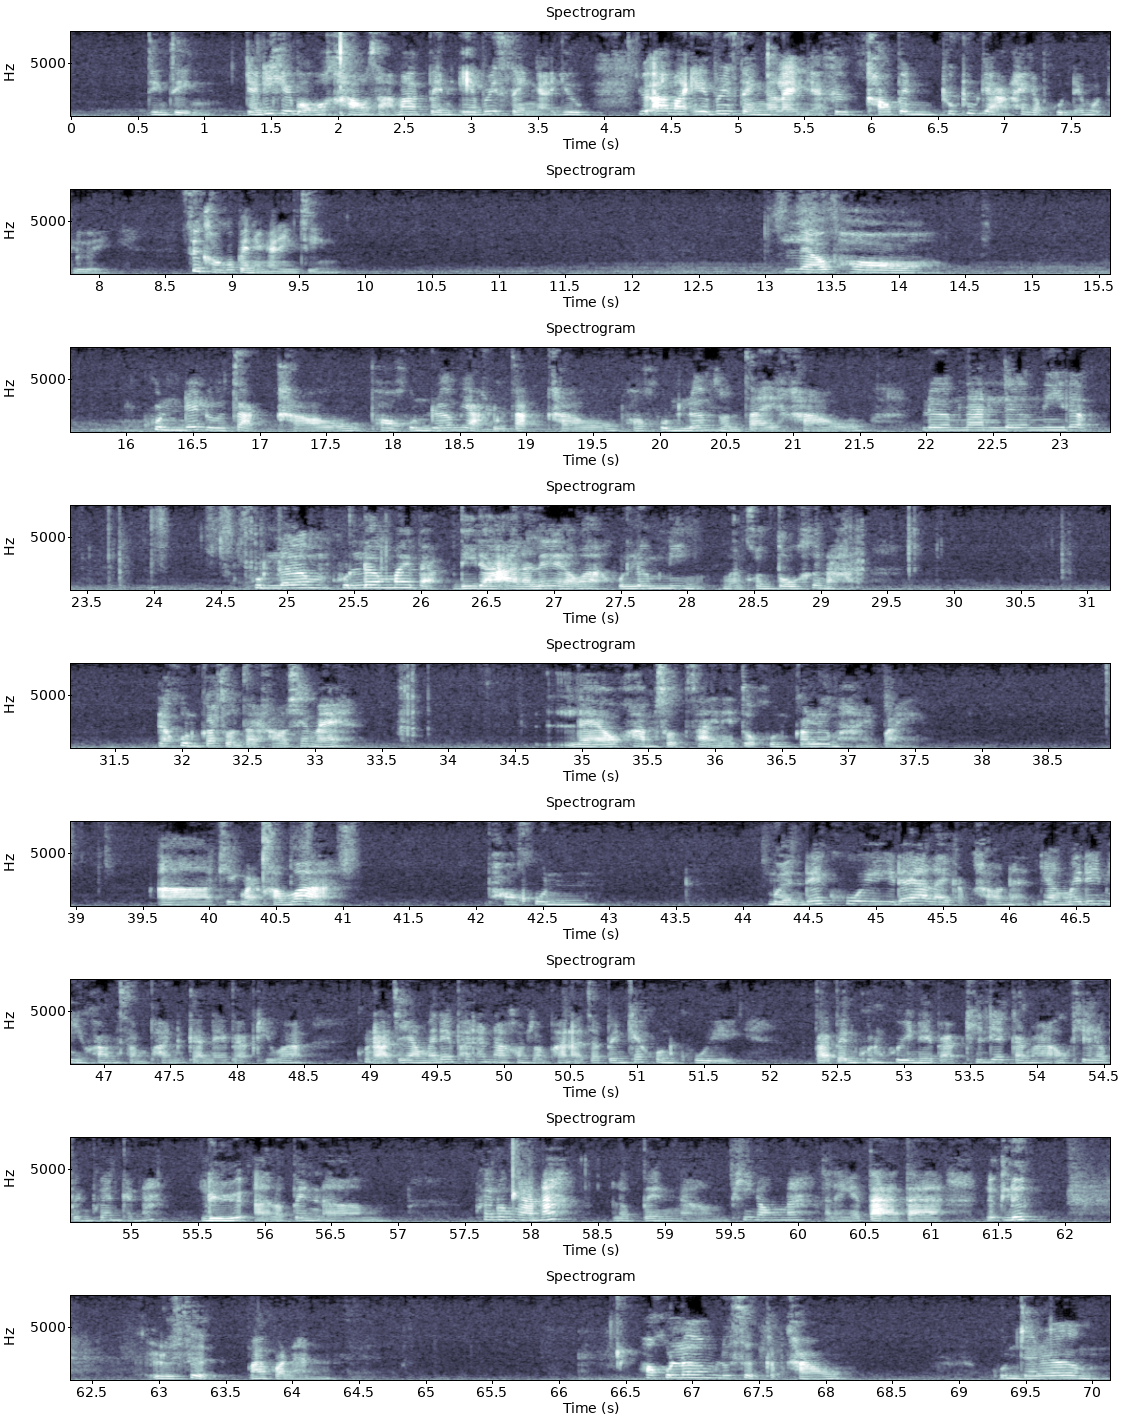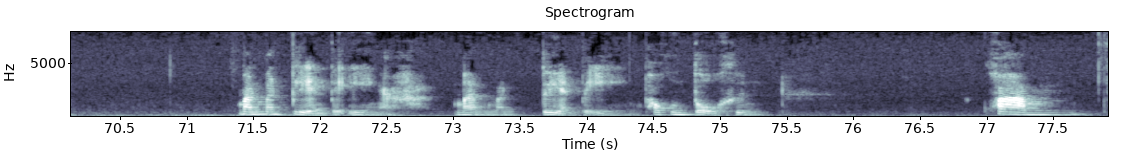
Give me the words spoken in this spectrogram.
จริง ๆ อย่างที่เคบอกว่าเขาสามารถเป็น everything อะ you you are my everything อะไรเงี้ย คือเขาเป็นทุก ๆ อย่างให้กับคุณได้หมดเลย ซึ่งเขาก็เป็นอย่างนั้นจริง ๆ แล้วพอ คุณได้รู้จักเขา พอคุณเริ่มอยากรู้จักเขา พอคุณเริ่มสนใจเขา เริ่มนั่นเริ่มนี่เริ่มคุณเริ่มคุณเริ่มไม่แบบดีดาอาราเล่แล้วอะคุณเริ่มนิ่ง เหมือนคนโตขึ้นนะคะแล้วคุณก็สนใจเขาใช่ไหม แล้วความสดใสในตัวคุณก็เริ่มหายไป อ่าคิดหมายความว่า พอคุณเหมือนได้คุยได้อะไรกับเขาเนี่ยยังไม่ได้มีความสัมพันธ์กันในแบบที่ว่า คุณอาจจะยังไม่ได้พัฒนาความสัมพันธ์ อาจจะเป็นแค่คนคุย แต่เป็นคนคุยในแบบที่เรียกกันว่าโอเคเราเป็นเพื่อนกันนะ หรืออ่าเราเป็นเพื่อนร่วมงานนะ เราเป็นพี่น้องนะอะไรเงี้ยแต่แต่ลึกๆรู้สึกมากกว่านั้น พอคุณเริ่มรู้สึกกับเขา คุณจะเริ่ม มันมันเปลี่ยนไปเองอะค่ะ มันมันเปลี่ยนไปเองเพราะคุณโตขึ้น ความ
